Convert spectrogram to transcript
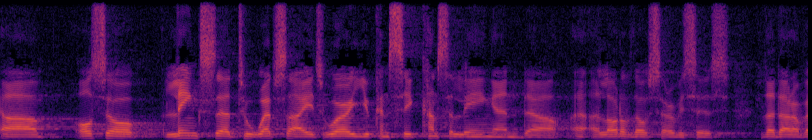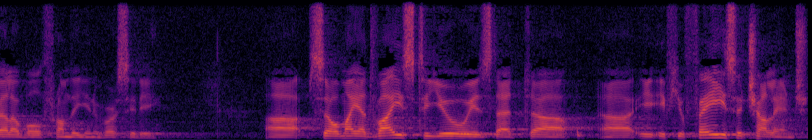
uh, also links uh, to websites where you can seek counseling and uh, a lot of those services that are available from the university. Uh, so my advice to you is that uh, if you face a challenge,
